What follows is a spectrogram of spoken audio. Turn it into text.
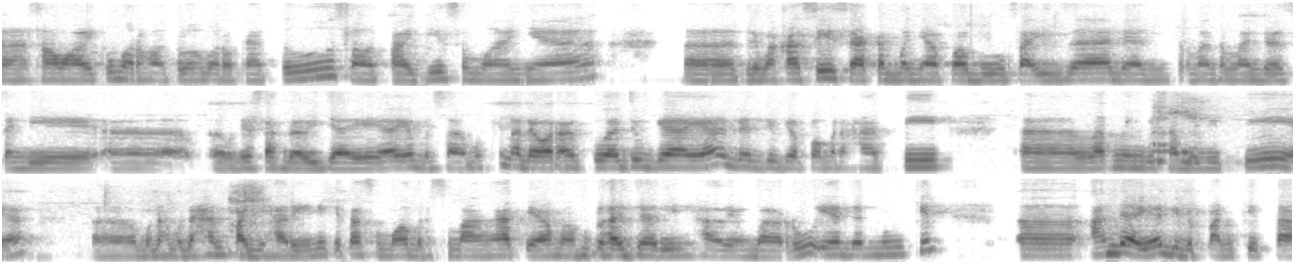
Assalamualaikum warahmatullahi wabarakatuh. Selamat pagi semuanya. Uh, terima kasih. Saya akan menyapa Bu Faiza dan teman-teman dosen di uh, Universitas Brawijaya ya bersama mungkin ada orang tua juga ya dan juga pemerhati learning disability ya. Mudah-mudahan pagi hari ini kita semua bersemangat ya mempelajari hal yang baru ya dan mungkin uh, ada ya di depan kita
